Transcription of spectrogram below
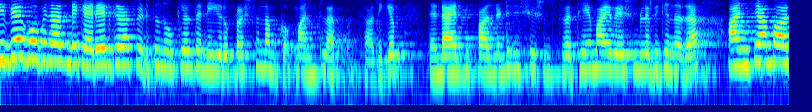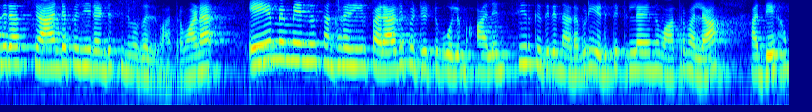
ദിവ്യ ഗോപിനാഥിന്റെ കരിയർ ഗ്രാഫ് എടുത്തു നോക്കിയാൽ തന്നെ ഈ ഒരു പ്രശ്നം നമുക്ക് മനസ്സിലാക്കുവാൻ സാധിക്കും. രണ്ടായിരത്തി പതിനെട്ടിന് ശേഷം ശ്രദ്ധേയമായ വേഷം ലഭിക്കുന്നത് അഞ്ചാം പാതിര സ്റ്റാൻഡപ്പ് എന്നീ രണ്ട് സിനിമകളിൽ മാത്രമാണ്. എ എം എം എന്ന സംഘടനയിൽ പരാതിപ്പെട്ടിട്ട് പോലും അലൻസിയർക്കെതിരെ നടപടി എടുത്തിട്ടില്ല എന്ന് മാത്രമല്ല അദ്ദേഹം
